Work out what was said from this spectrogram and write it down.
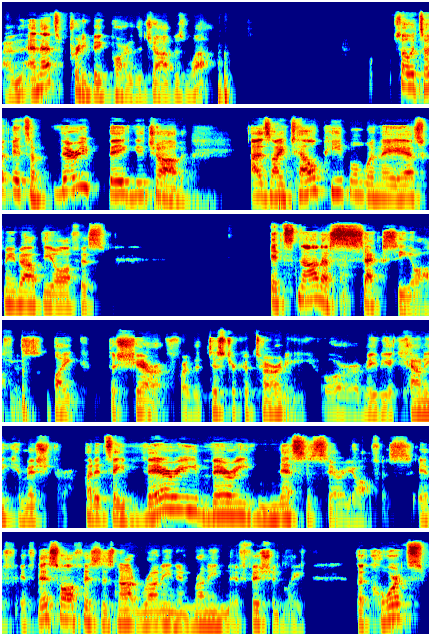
And, and that's a pretty big part of the job as well. So it's a it's a very big job as I tell people when they ask me about the office, it's not a sexy office like the sheriff or the district attorney or maybe a county commissioner, but it's a very, very necessary office. If, if this office is not running and running efficiently, the courts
